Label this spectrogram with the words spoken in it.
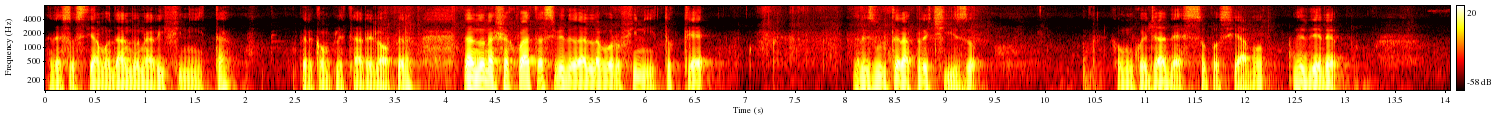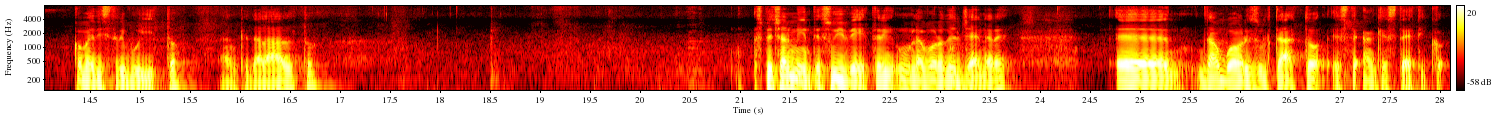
Adesso stiamo dando una rifinita per completare l'opera Dando una sciacquata si vedrà il lavoro finito che risulterà preciso. Comunque già adesso possiamo vedere come è distribuito anche dall'alto. Specialmente sui vetri un lavoro del genere eh, dà un buon risultato est anche estetico.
